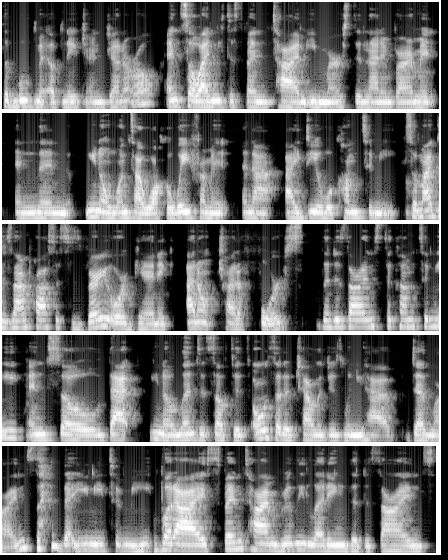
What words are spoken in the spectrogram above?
the movement of nature in general. And so I need to spend time immersed in that environment. And then, you know, once I walk away from it, an idea will come to me. So my design process is very organic. I don't try to force the designs to come to me. And so that, you know, lends itself to its own set of challenges when you have deadlines that you need to meet. But I spend time really letting the designs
